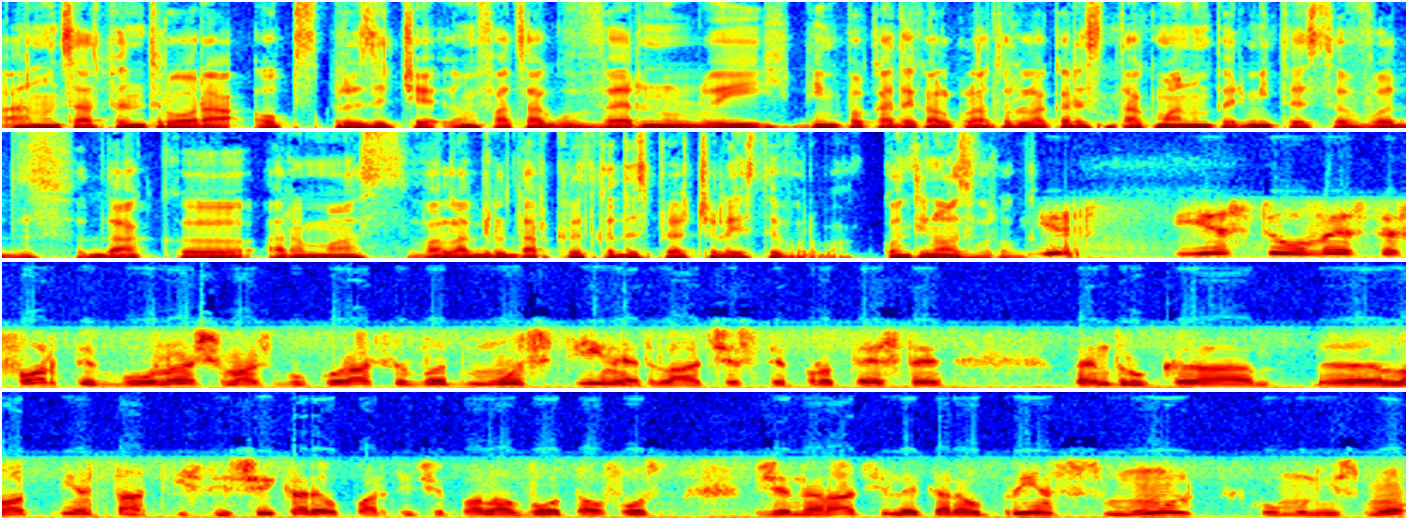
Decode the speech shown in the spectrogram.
anunțat pentru ora 18 în fața guvernului. Din păcate, calculatorul la care sunt acum nu-mi permite să văd dacă a rămas valabil, dar cred că despre acela este vorba. Continuați, vă rog. Este- Este o veste foarte bună și m-aș bucura să văd mulți tineri la aceste proteste, pentru că, uh, luat din statistici, cei care au participat la vot au fost generațiile care au prins mult comunismul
